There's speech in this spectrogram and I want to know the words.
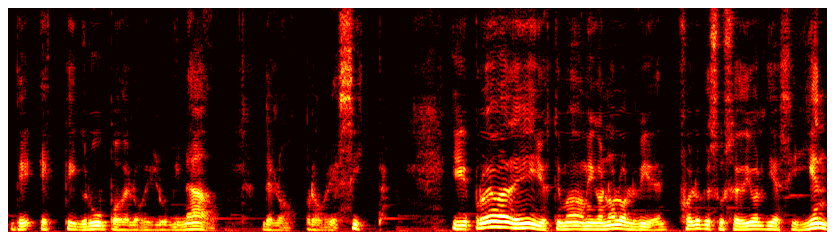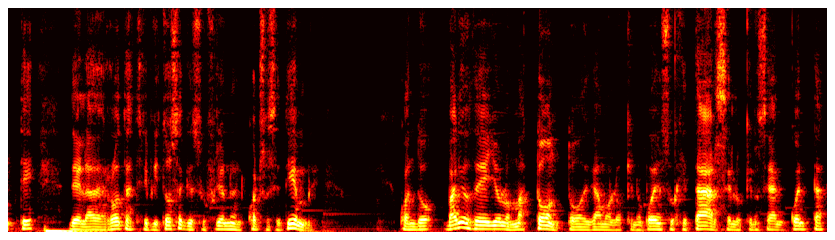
de este grupo de los iluminados, de los progresistas. Y prueba de ello, estimado amigo, no lo olviden, fue lo que sucedió el día siguiente de la derrota estrepitosa que sufrieron el 4 de septiembre. Cuando varios de ellos, los más tontos, digamos, los que no pueden sujetarse, los que no se dan cuenta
